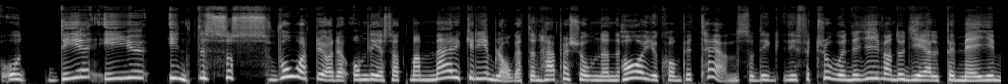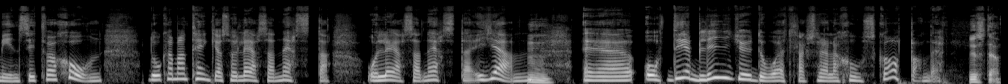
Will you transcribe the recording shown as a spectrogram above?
och det är ju inte så svårt att göra det om det är så att man märker i en blogg att den här personen har ju kompetens och det, det är förtroendegivande och hjälper mig i min situation. Då kan man tänka sig att läsa nästa och läsa nästa igen. Eh, och det blir ju då ett slags relationsskapande. Just det.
